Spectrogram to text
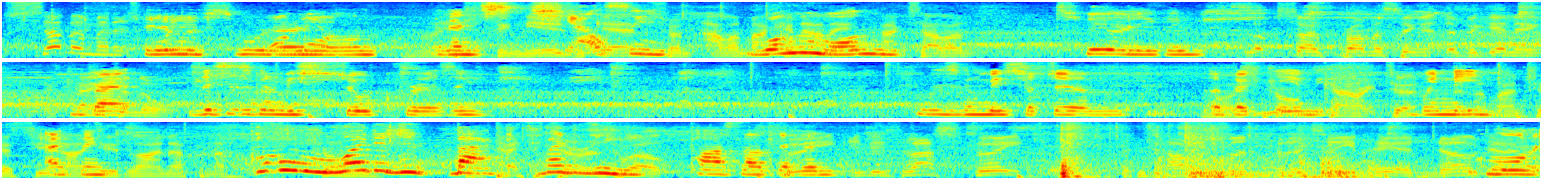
Seven minutes. Fulham have scored early on against Chelsea. 1-1 two early games. Looks so promising at the beginning. Right, this is going to be so crazy. This is going to be such um, a, a well, big a game. We need, I think. Oh, why did it back? Why did he well. pass that to him? In his last three, the talisman for the team here, no Come on,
